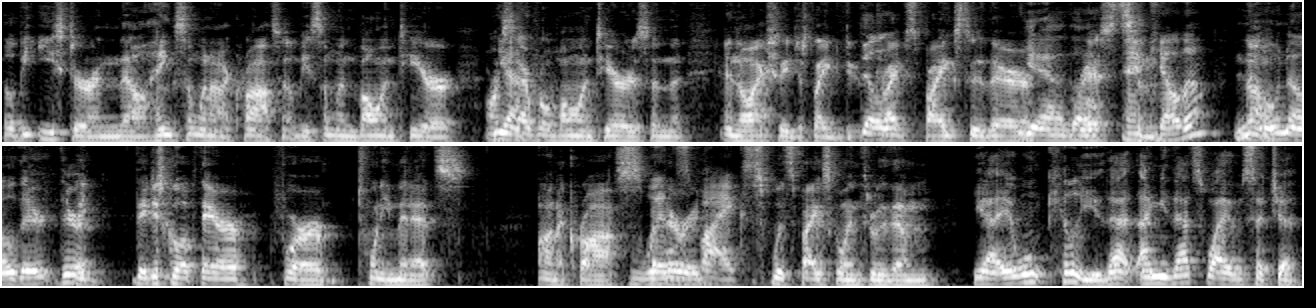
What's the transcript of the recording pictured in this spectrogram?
it'll be Easter and they'll hang someone on a cross and it'll be someone volunteer or Yeah. several volunteers and the and they'll actually just like do, They'll- drive spikes through their Yeah, they'll- wrists And kill them? No, no, they're they're They, they just go up there for 20 minutes on a cross With spikes. with spikes going through them. yeah. It won't kill you. That I mean, that's why it was such a.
